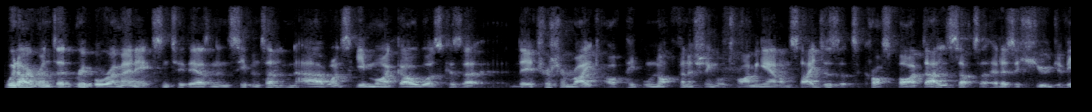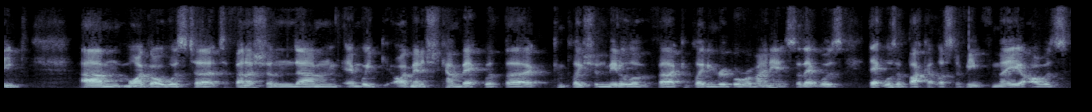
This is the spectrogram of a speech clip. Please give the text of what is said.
went over and did Red Bull Romaniacs in 2017. Uh, once again, my goal was because uh, the attrition rate of people not finishing or timing out on stages, it's across five days, so it's a, it is a huge event. Um, my goal was to, to finish, and um, and we I managed to come back with the completion medal of uh, completing Red Bull Romania. So that was that was a bucket list event for me. I was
